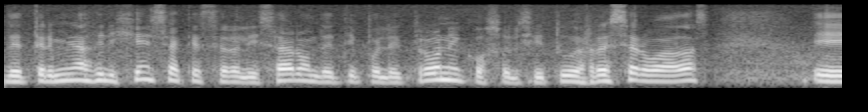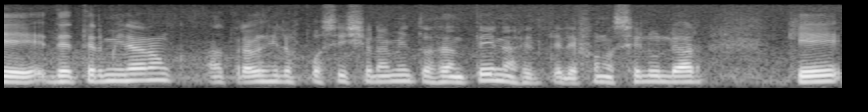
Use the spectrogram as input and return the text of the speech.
determinadas diligencias que se realizaron de tipo electrónico, solicitudes reservadas, determinaron a través de los posicionamientos de antenas del teléfono celular que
